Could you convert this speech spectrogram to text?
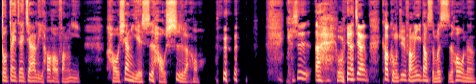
都待在家里好好防疫，好像也是好事啦吼。可是哎，我们要这样靠恐惧防疫到什么时候呢？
